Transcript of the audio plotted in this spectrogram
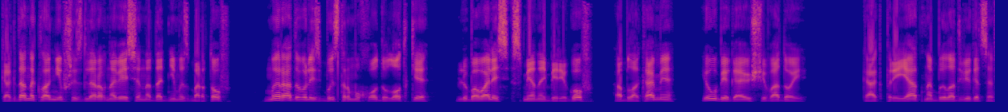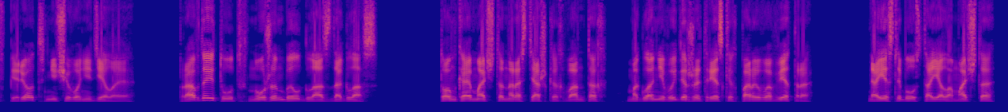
когда, наклонившись для равновесия над одним из бортов, мы радовались быстрому ходу лодки, любовались сменой берегов, облаками и убегающей водой. Как приятно было двигаться вперед, ничего не делая. Правда, и тут нужен был глаз да глаз. Тонкая мачта на растяжках-вантах могла не выдержать резких порывов ветра, а если бы устояла мачта,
